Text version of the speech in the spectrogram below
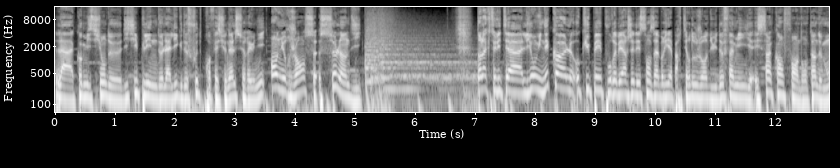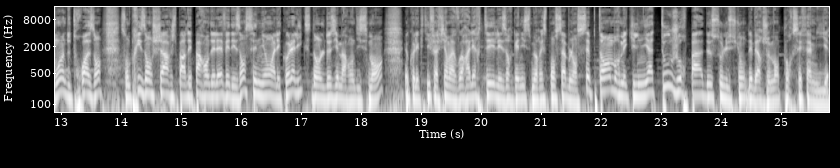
La commission de discipline de la Ligue de foot professionnel se réunit en urgence ce lundi. Dans l'actualité à Lyon, une école occupée pour héberger des sans-abri à partir d'aujourd'hui. Deux familles et cinq enfants, dont un de moins de trois ans, sont pris en charge par des parents d'élèves et des enseignants à l'école Alix dans le deuxième arrondissement. Le collectif affirme avoir alerté les organismes responsables en septembre, mais qu'il n'y a toujours pas de solution d'hébergement pour ces familles.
